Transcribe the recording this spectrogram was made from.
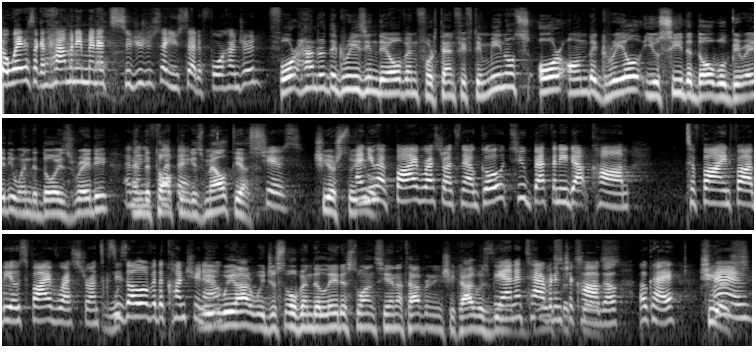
So wait a second. How many minutes did you just say? You said it 400? 400 degrees in the oven for 10, 15 minutes, or on the grill, you see the dough will be ready when the dough is ready And and, the topping it. is melt. Yes. Cheers. Cheers to And you. And you have five restaurants now. Go to Bethenny.com to find Fabio's five restaurants because he's all over the country now. we are. We just opened the latest one, Siena Tavern in Chicago. It's Siena Tavern in Chicago. Okay. Cheers. And,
